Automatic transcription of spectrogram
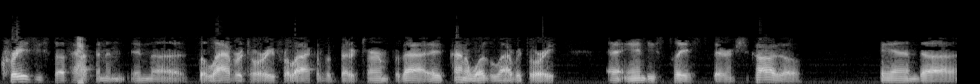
crazy stuff happened in, in the, the laboratory, for lack of a better term for that. It kind of was a laboratory at Andy's place there in Chicago, and uh,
